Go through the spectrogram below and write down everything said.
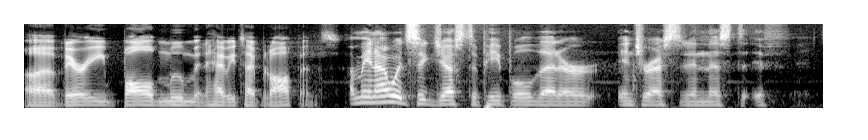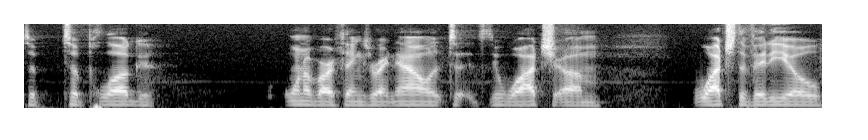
a very ball movement heavy type of offense. I mean, I would suggest to people that are interested in this to, if to to plug one of our things right now to, to watch um watch the video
